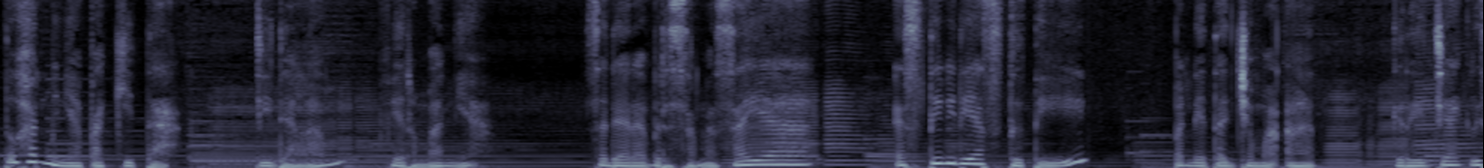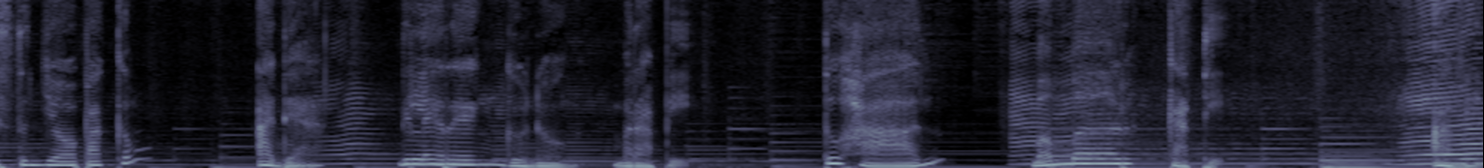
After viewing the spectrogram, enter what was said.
Tuhan menyapa kita di dalam firman-Nya saudara bersama saya, Esti Widya Stuti, Pendeta Jemaat Gereja Kristen Jawa Pakem, ada di lereng Gunung Merapi. Tuhan memberkati. Amin.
